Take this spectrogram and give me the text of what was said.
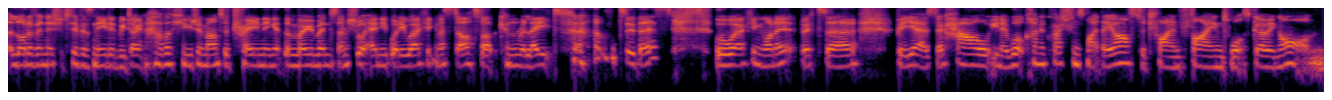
A lot of initiative is needed. We don't have a huge amount of training at the moment. I'm sure anybody working in a startup can relate to this we're working on it. But uh, but yeah, so how you know what kind of questions might they ask to try and find what's going on?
